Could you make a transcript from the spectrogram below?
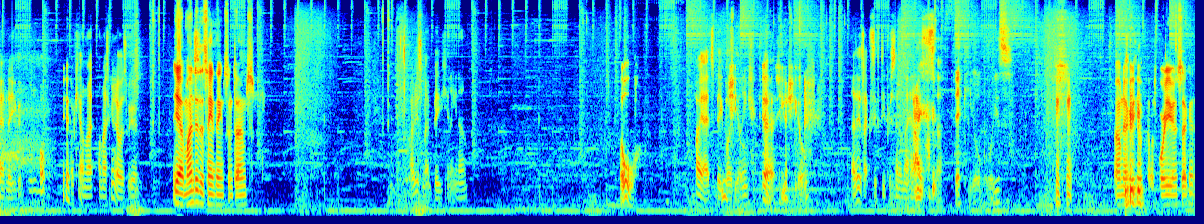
Panda, you good? Oh, Yeah. okay, on my, on my screen that was weird. Yeah, mine did the same thing sometimes. I just use my big healing now. Oh, Oh yeah, it's big boy Huge healing. yeah, huge heal. I think it's like 60% of my health. Nice. The thick heal, boys. I'm not gonna heal coming for you in a second.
